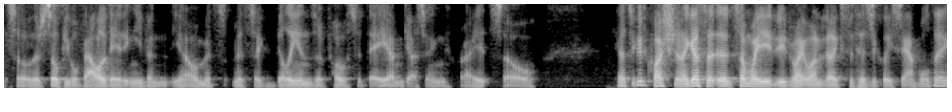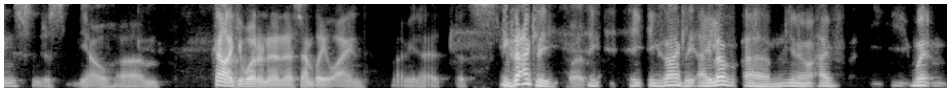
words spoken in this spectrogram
So there's still people validating even you know amidst, amidst like billions of posts a day. I'm guessing, right? So yeah, it's a good question. I guess in some way you, you might want to like statistically sample things and just you know um, kind of like you would in an assembly line. I mean, that's exactly, but... exactly. I love, um, you know, I've when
